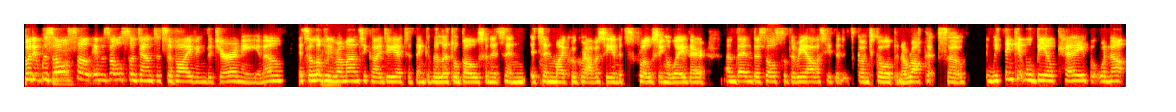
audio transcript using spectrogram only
but it was also it was also down to surviving the journey you know it's a lovely romantic idea to think of a little boat and it's in it's in microgravity and it's floating away there and then there's also the reality that it's going to go up in a rocket so we think it will be okay but we're not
